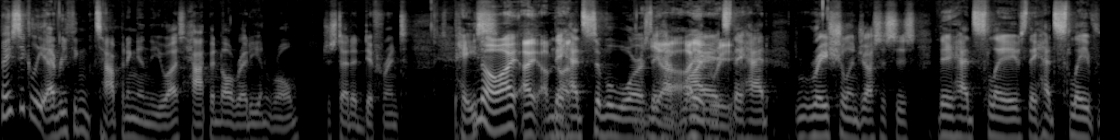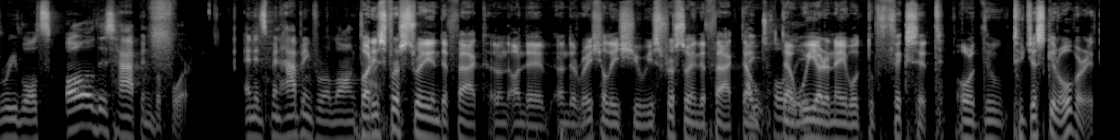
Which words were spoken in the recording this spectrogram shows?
basically everything that's happening in the U.S. happened already in Rome, just at a different pace. No, I, I I'm They not. had civil wars, they Yeah, had riots, they had racial injustices, they had slaves, they had slave revolts. All of this happened before, and it's been happening for a long time. But it's frustrating the fact on, on the on the racial issue. It's frustrating the fact that totally that we are unable to fix it or to, to just get over it,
